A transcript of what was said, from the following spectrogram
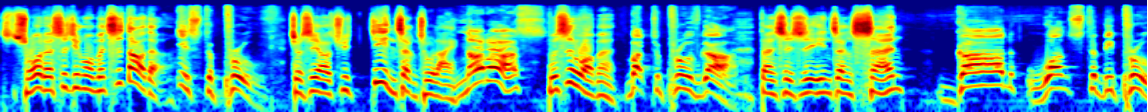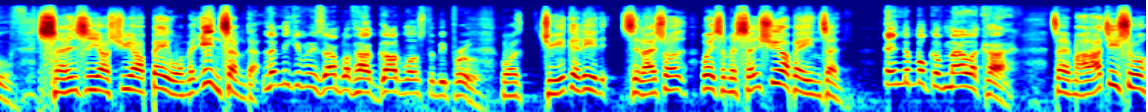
所有的事情我们知道的， is to prove. 就是要去印证出来， Not us, 不是我们， but to prove God. 但是是印证神。 God wants to be proved. 神是要需要被我们印证的。Let me give an example of how God wants to be proved. 我举一个例子来说，为什么神需要被印证？In the book of Malachi, 在马拉基书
